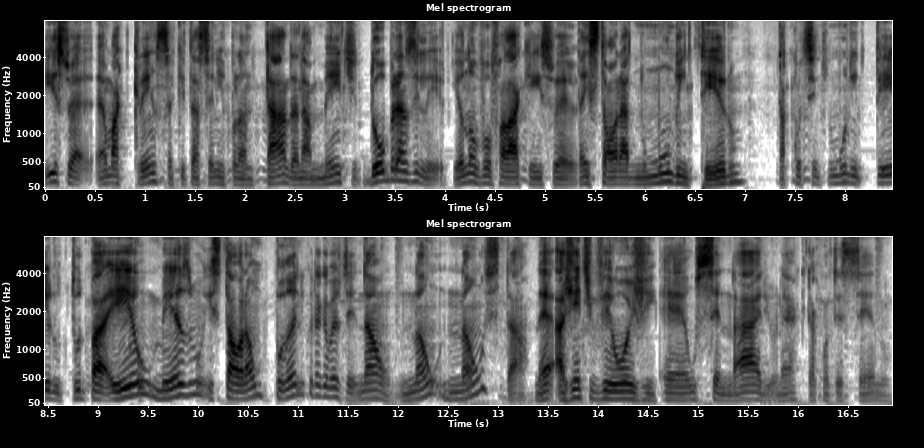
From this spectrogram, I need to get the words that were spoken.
Isso é, é uma crença que está sendo implantada na mente do brasileiro. Eu não vou falar que isso está é, instaurado no mundo inteiro. Está acontecendo no mundo inteiro, tudo para eu mesmo instaurar um pânico na cabeça dele. Não, não, não está, né? A gente vê hoje é, o cenário, né, que está acontecendo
